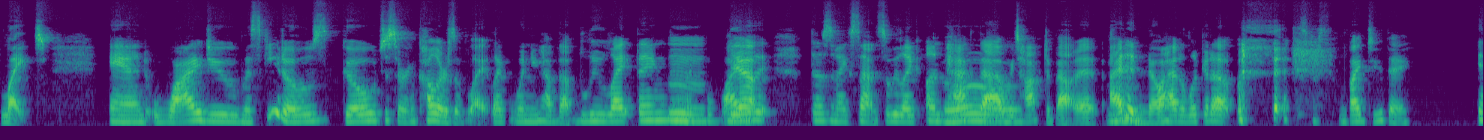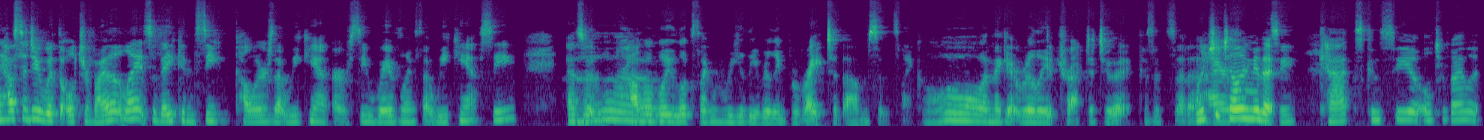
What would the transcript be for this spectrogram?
light. And why do mosquitoes go to certain colors of light? Like when you have that blue light thing, they're like, Mm, why yeah. does it doesn't make sense? So we like unpacked that. We Oh. talked about it. I Mhm. didn't know. I had to look it up. why do they? it has to do with the ultraviolet light, so they can see colors that we can't, or see wavelengths that we can't see, and so it Oh. probably looks like really, really bright to them. So it's like, oh, and they get really attracted to it because it's at a. Weren't you telling me that- Cats can see ultraviolet?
